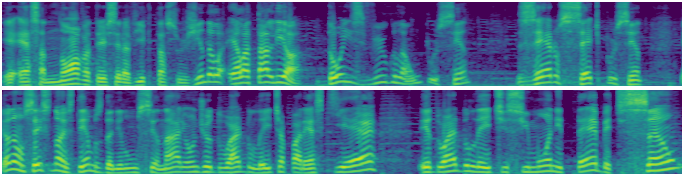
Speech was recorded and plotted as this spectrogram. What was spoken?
essa nova terceira via que está surgindo, ela, ela tá ali, ó, 2,1%. 0,7%. Eu não sei se nós temos, Danilo, um cenário onde Eduardo Leite aparece, que é Eduardo Leite e Simone Tebet são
